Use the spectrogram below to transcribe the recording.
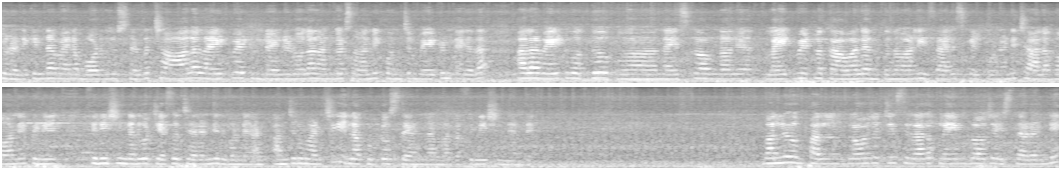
చూడండి కింద పైన బార్డర్ చూస్తే కదా చాలా లైట్ వెయిట్ ఉంటాయండి డోలా రంగర్స్ అవన్నీ కొంచెం వెయిట్ ఉంటాయి కదా. అలా వెయిట్ వద్దు నైస్గా ఉండాలి లైట్ వెయిట్లో కావాలి అనుకున్న వాళ్ళు ఈ శారీస్కి వెళ్ళిపోండి చాలా బాగున్నాయి. ఫిని ఫినిషింగ్ అది కూడా చేసి వచ్చారండి ఇదిగోండి అంచులు మడిచి ఇలా కుట్టొస్తాయండి అన్నమాట ఫినిషింగ్ అంటే వాళ్ళు బ్లౌజ్ వచ్చేసి ఇలాగ ప్లెయిన్ బ్లౌజ్ ఇస్తాడండి.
